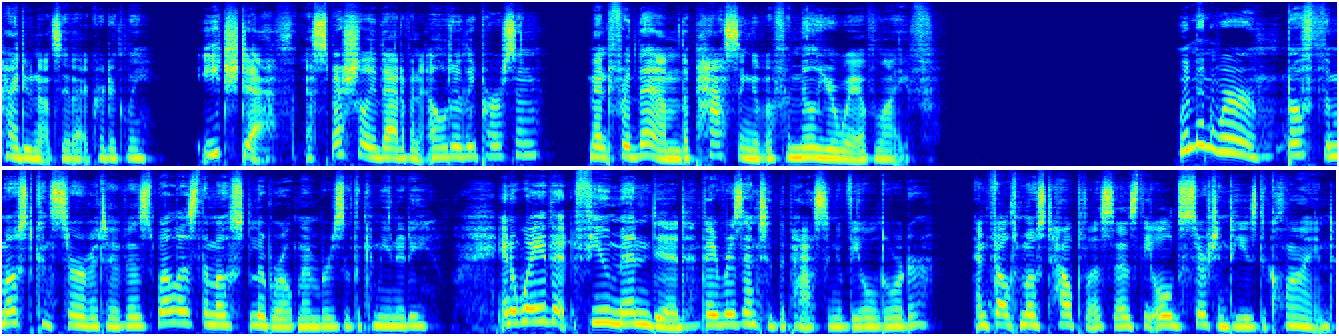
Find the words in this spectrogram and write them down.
I do not say that critically. Each death, especially that of an elderly person, meant for them the passing of a familiar way of life. Women were both the most conservative as well as the most liberal members of the community. In a way that few men did, they resented the passing of the old order, and felt most helpless as the old certainties declined.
